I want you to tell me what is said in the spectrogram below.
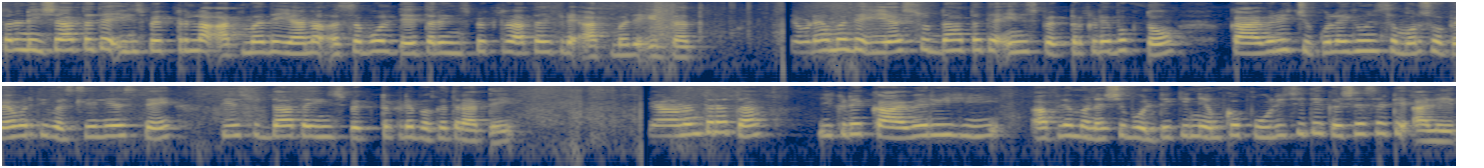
तर निशा आता त्या इन्स्पेक्टरला आतमध्ये या ना असं बोलते तर इन्स्पेक्टर आता इकडे आतमध्ये येतात. तेवढ्यामध्ये यशसुद्धा आता त्या इन्स्पेक्टरकडे बघतो. कावेरी चिकूला घेऊन समोर सोप्यावरती बसलेली असते ती सुद्धा आता इन्स्पेक्टरकडे बघत राहते. त्यानंतर आता इकडे कावेरी ही आपल्या मनाशी बोलते की नेमकं पोलीस इथे कशासाठी आलेत?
